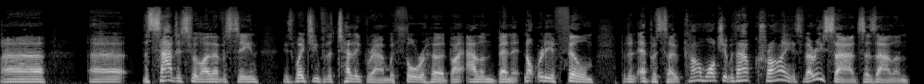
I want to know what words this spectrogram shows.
Uh, uh, the saddest film I've ever seen is Waiting for the Telegram with Thora Hird by Alan Bennett. Not really a film, but an episode. Can't watch it without crying. It's very sad, says Alan,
